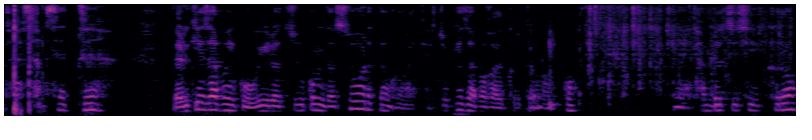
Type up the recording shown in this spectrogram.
자, 3 세트. 넓게 잡으니까 오히려 조금 더 수월했던 것 같아요. 좁게 잡아가지고 그랬던 것 같고. 네, 단백질 쉐이크로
